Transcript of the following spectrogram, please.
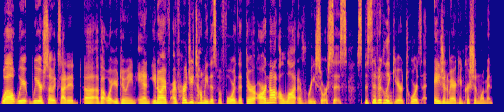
well, we're we are so excited uh, about what you're doing, and you know, I've I've heard you tell me this before that there are not a lot of resources specifically mm-hmm. geared towards Asian American Christian women,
